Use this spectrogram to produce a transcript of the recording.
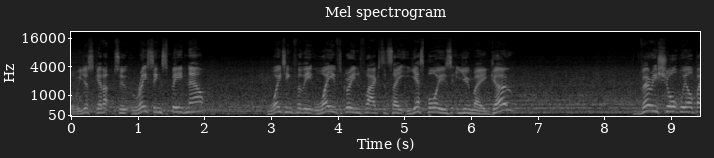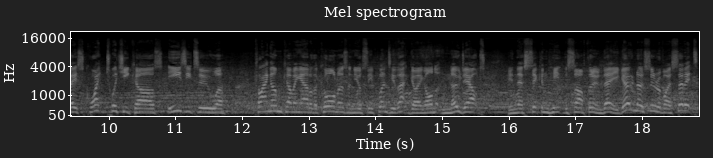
But we just get up to racing speed now, waiting for the waved green flags to say, yes, boys, you may go. Very short wheelbase, quite twitchy cars, easy to uh, clangum coming out of the corners, and you'll see plenty of that going on, no doubt, in their second heat this afternoon. There you go. No sooner have I said it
